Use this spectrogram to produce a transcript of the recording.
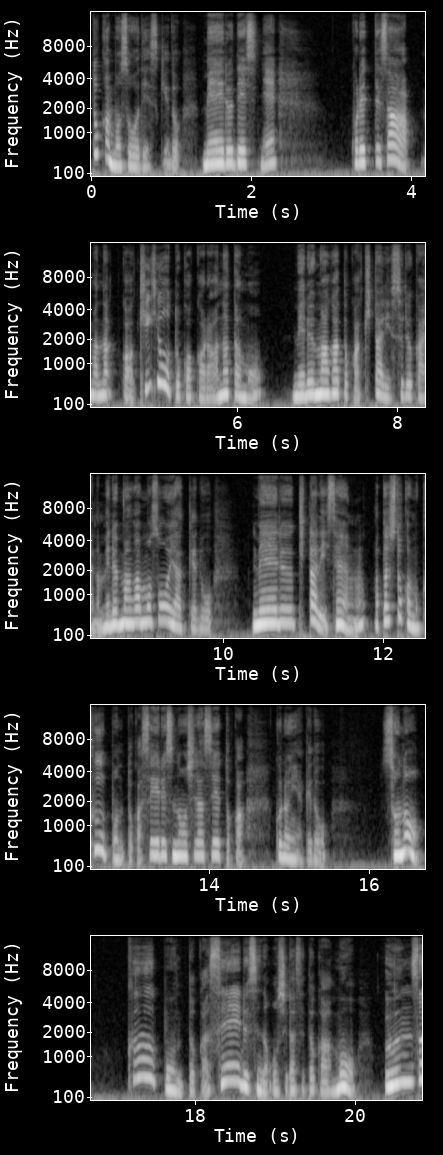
とかもそうですけどメールですね。これってさ、まあ、なんか企業とかからあなたもメルマガとか来たりするかいな。メルマガもそうやけどメール来たりせん？私とかもクーポンとかセールスのお知らせとか来るんやけどそのクーポンとかセールスのお知らせとかもううんざ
